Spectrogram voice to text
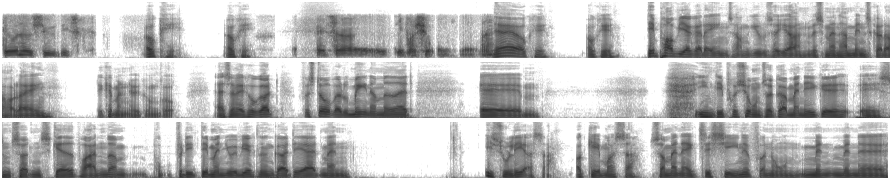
Det var noget psykisk. Okay. Okay. Altså depression. Ja, ja, okay. Okay. Det påvirker da ens omgivelser, Jørgen, hvis man har mennesker, der holder af en. Det kan man jo ikke undgå. Altså, jeg kunne godt forstå, hvad du mener med, at øh, i en depression, så gør man ikke øh, som sådan skade på andre, fordi det, man jo i virkeligheden gør, det er, at man isolerer sig og gemmer sig, så man er ikke til gene for nogen. Men, men, øh,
